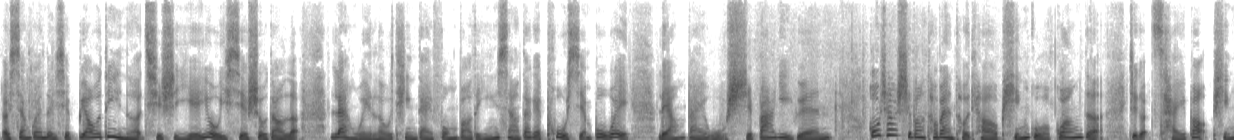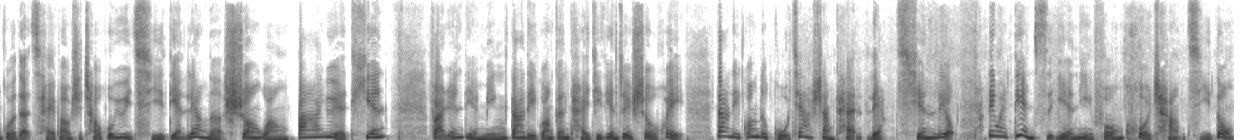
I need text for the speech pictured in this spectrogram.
呃相关的一些标的呢，其实也有一些受到了烂尾楼停贷风暴的影响，大概破险部位两百五十八亿元。工商时报头版头条，苹果光的这个财报，苹果的财报是超乎预期，点亮了双王八月天。法人点名大力光跟台积电最受惠，大力光的股价上看两千六。另外电子业逆风扩厂急动，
